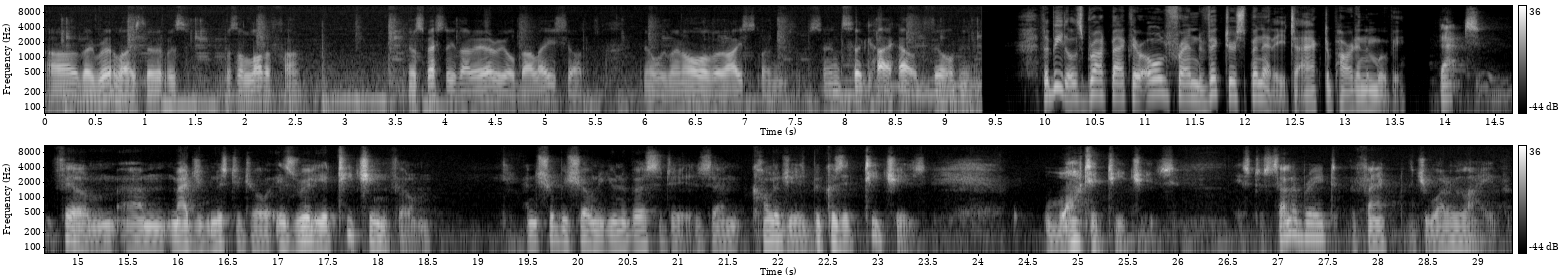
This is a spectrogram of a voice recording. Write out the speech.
uh, they realised that it was was a lot of fun. You know, especially that aerial ballet shot. You know, we went all over Iceland, sent a guy out filming. The Beatles brought back their old friend Victor Spinetti to act a part in the movie. That film, um, Magic Mystery Tour, is really a teaching film and should be shown at universities and colleges because it teaches. What it teaches is to celebrate the fact that you are alive.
